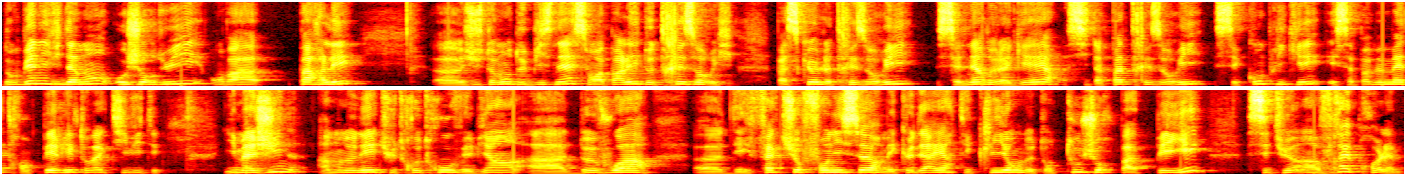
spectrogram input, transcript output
Donc, bien évidemment, aujourd'hui, on va parler euh, justement de business, on va parler de trésorerie. Parce que la trésorerie, c'est le nerf de la guerre. Si tu n'as pas de trésorerie, c'est compliqué et ça peut même mettre en péril ton activité. Imagine, à un moment donné, tu te retrouves eh bien, à devoir euh, des factures fournisseurs, mais que derrière tes clients ne t'ont toujours pas payé, c'est un vrai problème.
